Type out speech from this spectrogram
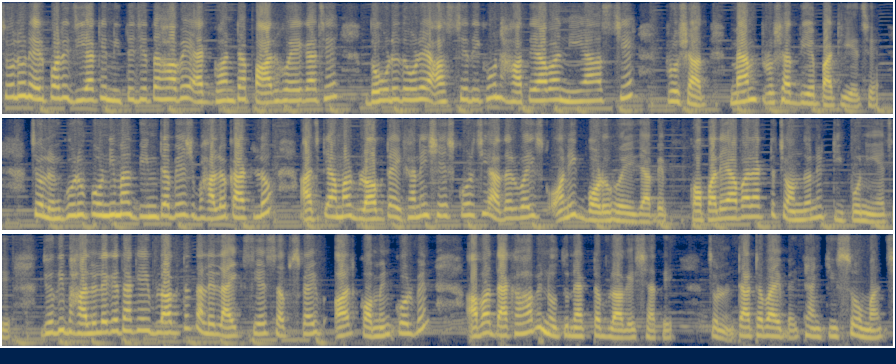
চলুন, এরপরে জিয়াকে নিতে যেতে হবে। এক ঘণ্টা পার হয়ে গেছে। দৌড়ে দৌড়ে আসছে, দেখুন, হাতে আবার নিয়ে আসছে প্রসাদ। ম্যাম প্রসাদ দিয়ে পাঠিয়েছে। চলুন, গুরু পূর্ণিমার দিনটা বেশ ভালো কাটলো। আজকে আমার ব্লগটা এখানেই শেষ করছি। আদারওয়াইজ অনেক বড় হয়ে যাবে। কপালে আবার একটা চন্দনের টিপও নিয়েছে। যদি ভালো লেগে থাকে এই ব্লগটা, তাহলে লাইক শেয়ার সাবস্ক্রাইব আর কমেন্ট করবেন। আবার দেখা হবে নতুন একটা ব্লগের সাথে। চলুন, tata bye bye thank you so much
